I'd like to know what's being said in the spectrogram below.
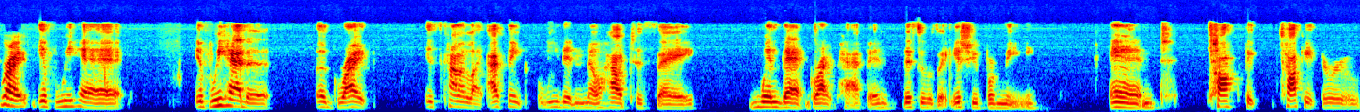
Right. If we had, if we had a, a gripe, it's kind of like, I think we didn't know how to say, when that gripe happened, this was an issue for me, and talk it talk it through.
